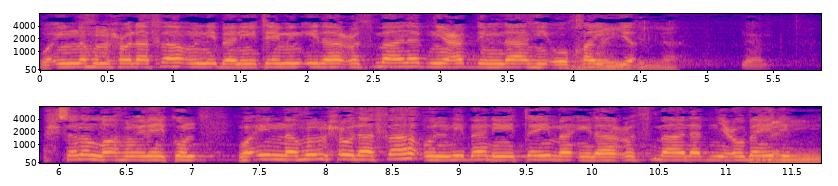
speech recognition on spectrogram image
وإنهم حلفاء لبني تيم إلى عثمان بن عبد الله أخي. نعم. أحسن الله إليكم. وإنهم حلفاء لبني تيم إلى عثمان بن عبيد. بني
